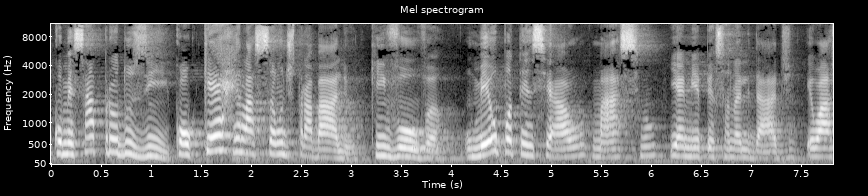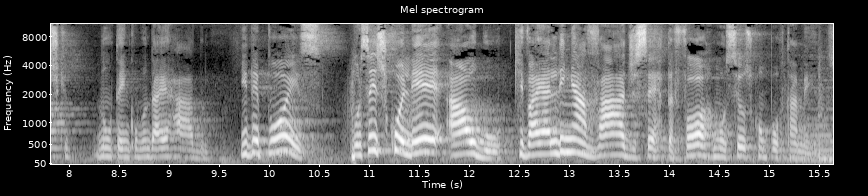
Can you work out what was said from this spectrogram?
começar a produzir qualquer relação de trabalho que envolva o meu potencial máximo e a minha personalidade, eu acho que não tem como dar errado. E depois, você escolher algo que vai alinhavar de certa forma os seus comportamentos.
